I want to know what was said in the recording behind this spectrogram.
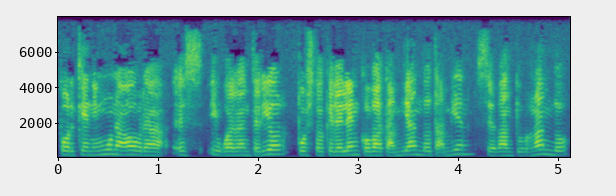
porque ninguna obra es igual a la anterior, puesto que el elenco va cambiando también, se van turnando.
